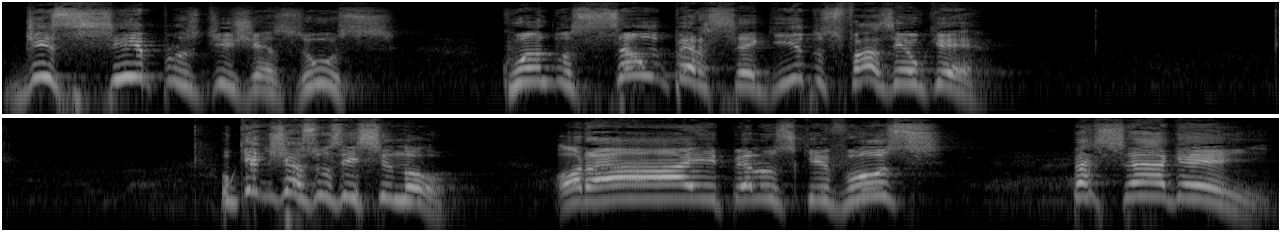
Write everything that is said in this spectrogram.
Discípulos de Jesus, quando são perseguidos, fazem o quê? O que, que Jesus ensinou? Orai pelos que vos perseguem.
